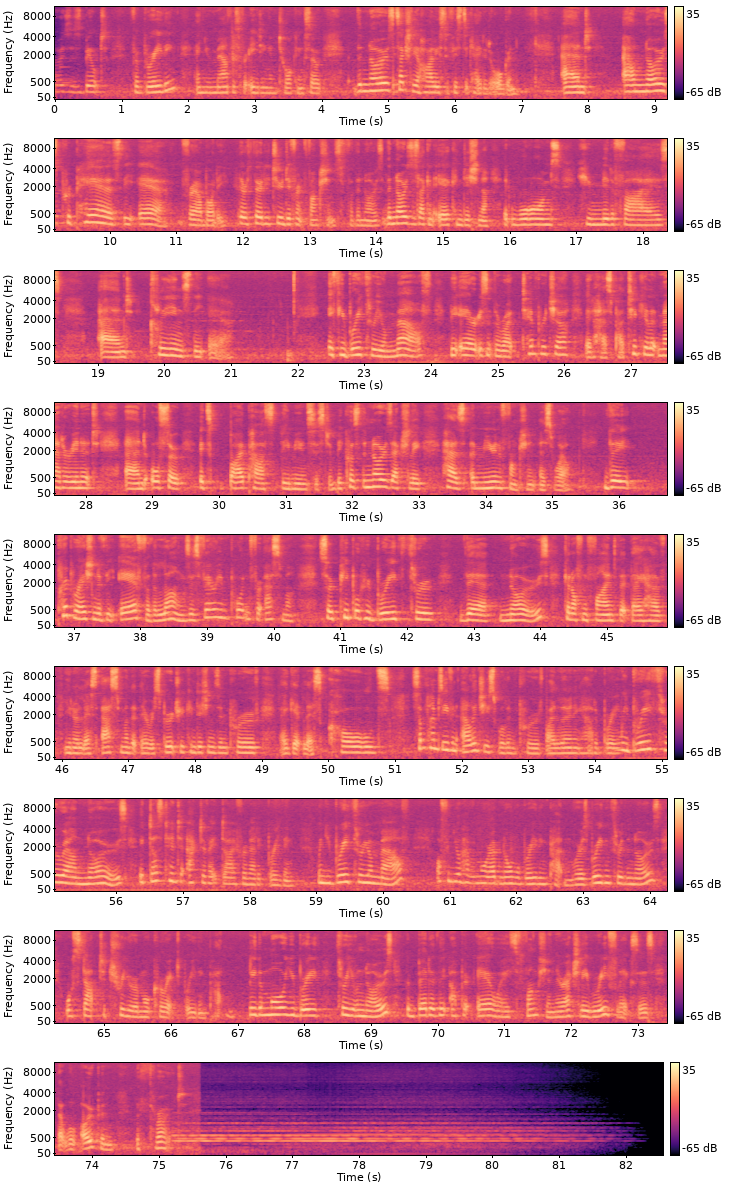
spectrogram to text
nose is built for breathing and your mouth is for eating and talking. So the nose, it's actually a highly sophisticated organ. And our nose prepares the air for our body. There are 32 different functions for the nose. The nose is like an air conditioner. It warms, humidifies, and cleans the air. If you breathe through your mouth, the air isn't the right temperature, it has particulate matter in it, and also it's bypassed the immune system because the nose actually has immune function as well. The preparation of the air for the lungs is very important for asthma. So people who breathe through their nose can often find that they have you know less asthma that their respiratory conditions improve they get less colds. Sometimes even allergies will improve by learning how to breathe. We breathe through our nose. It does tend to activate diaphragmatic breathing. When you breathe through your mouth often you'll have a more abnormal breathing pattern, whereas breathing through the nose will start to trigger a more correct breathing pattern. The more you breathe through your nose, the better the upper airways function. There are actually reflexes that will open the throat.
